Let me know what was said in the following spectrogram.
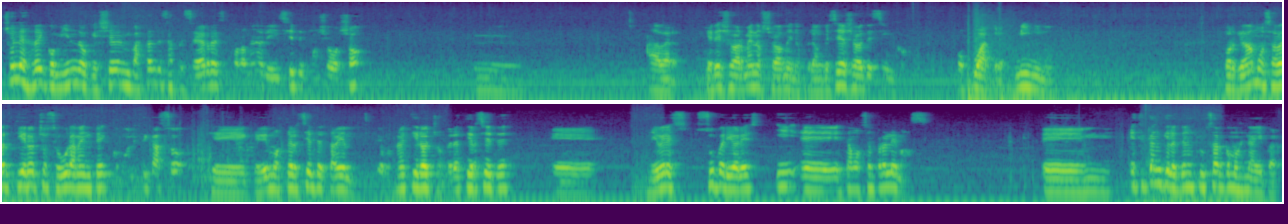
Yo les recomiendo que lleven bastantes APCRs, por lo menos de 17 como llevo yo. Mm. A ver, querés llevar menos, lleva menos, pero aunque sea, llévate 5 o 4, mínimo. Porque vamos a ver tier 8 seguramente, como en este caso, que, que vemos tier 7, está bien, no es tier 8, pero es tier 7, eh, niveles superiores y eh, estamos en problemas. Eh, este tanque lo tenés que usar como sniper.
